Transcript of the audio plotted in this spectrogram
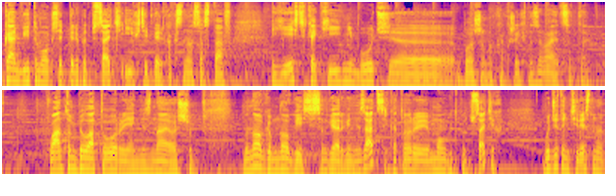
Гамбиты могут себе переподписать их теперь как основной состав. Есть какие-нибудь, э, боже мой, как же их называется-то? Quantum Bellator, я не знаю, в общем, много-много есть СНГ организаций, которые могут подписать их. Будет интересно,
